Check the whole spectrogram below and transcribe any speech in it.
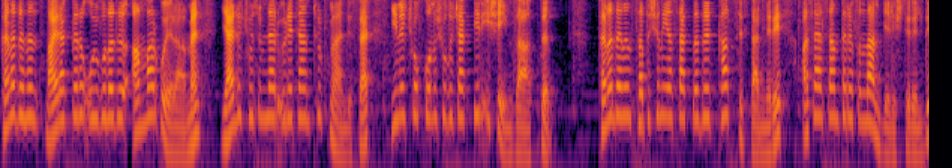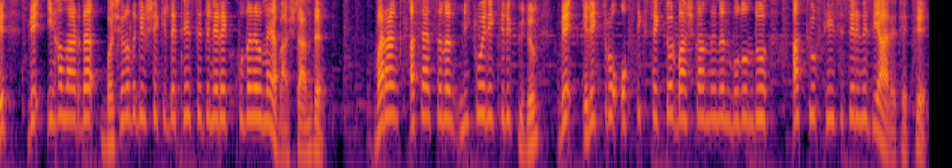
Kanada'nın bayraklara uyguladığı ambargoya rağmen yerli çözümler üreten Türk mühendisler yine çok konuşulacak bir işe imza attı. Kanada'nın satışını yasakladığı kat sistemleri Aselsan tarafından geliştirildi ve İHA'larda başarılı bir şekilde test edilerek kullanılmaya başlandı. Varank Aselsan'ın mikroelektrik güdüm ve elektrooptik sektör başkanlığının bulunduğu Akyurt tesislerini ziyaret etti.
